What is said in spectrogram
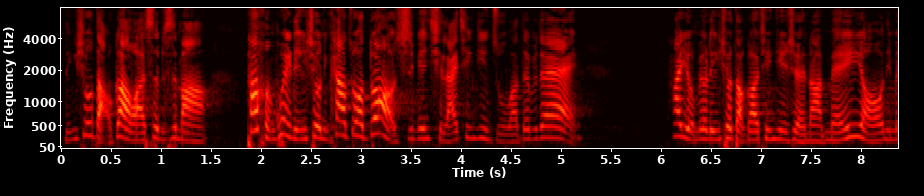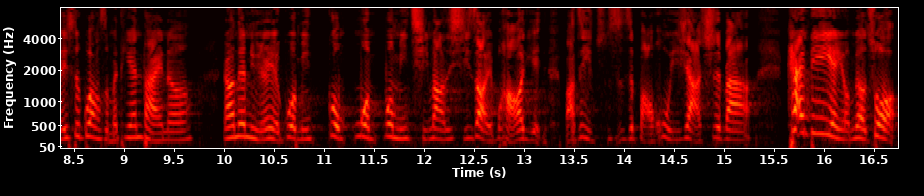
灵修祷告啊，是不是吗？他很会灵修，你看他做了多少诗篇起来亲近主啊，对不对？他有没有灵修祷告亲近神呢、啊？没有，你没事逛什么天台呢？然后那女人也过名过莫莫名其妙的洗澡也不好好也把自己只是保护一下是吧？看第一眼有没有错？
